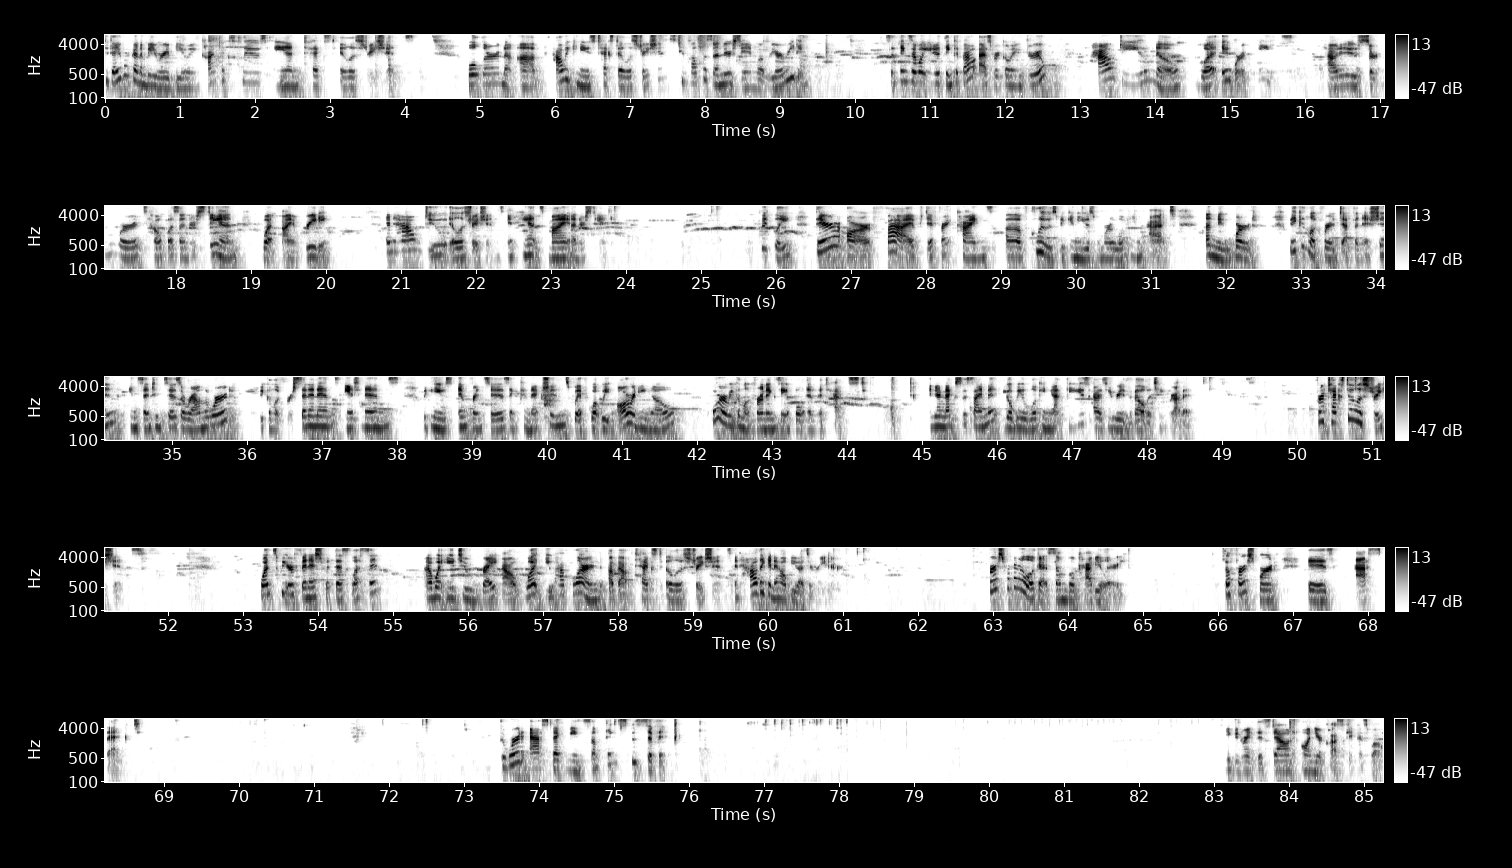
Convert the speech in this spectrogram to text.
Today we're going to be reviewing context clues and text illustrations. We'll learn um, how we can use text illustrations to help us understand what we are reading. Some things I want you to think about as we're going through. How do you know what a word means? How do certain words help us understand what I am reading? And how do illustrations enhance my understanding? Quickly, there are five different kinds of clues we can use when we're looking at a new word. We can look for a definition in sentences around the word. We can look for synonyms, antonyms. We can use inferences and connections with what we already know, or we can look for an example in the text. In your next assignment, you'll be looking at these as you read the Velveteen Rabbit. For text illustrations, once we are finished with this lesson, I want you to write out what you have learned about text illustrations and how they can help you as a reader. First, we're gonna look at some vocabulary. The first word is aspect. The word aspect means something specific. You can write this down on your Classkick as well.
